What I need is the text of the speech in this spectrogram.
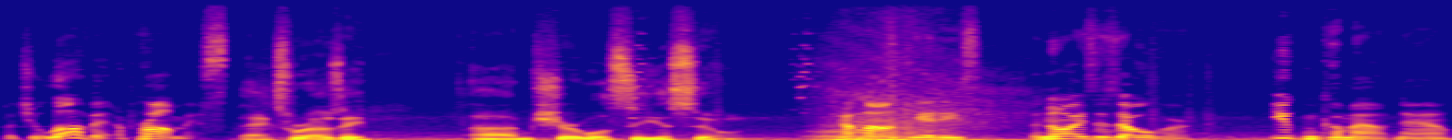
but you'll love it, I promise. Thanks, Rosie. I'm sure we'll see you soon. Come on, kiddies. The noise is over. You can come out now.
